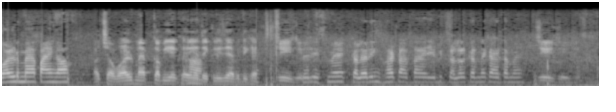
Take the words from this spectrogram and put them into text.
वर्ल्ड मैप आएगा। अच्छा वर्ल्ड मैप का भी एक है हाँ। ये। देख लीजिए पे दिखाई। जी जी फिर इसमें कलरिंग हट आता है ये भी कलर करने का आइटम है। जी जी जी।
